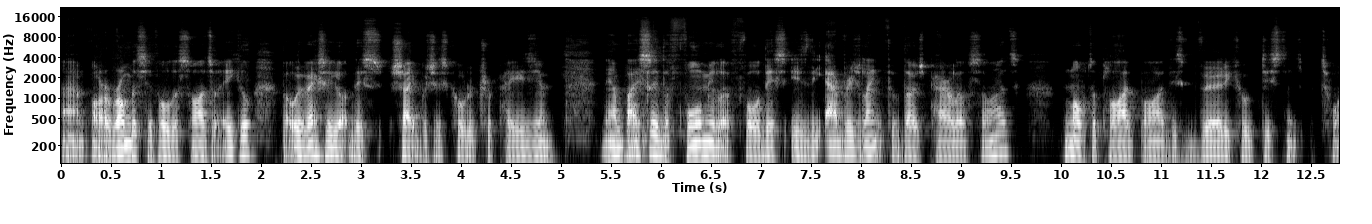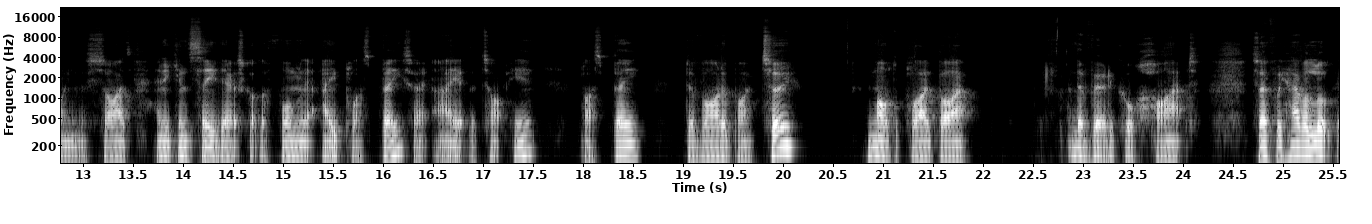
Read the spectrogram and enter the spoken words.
um, or a rhombus if all the sides were equal, but we've actually got this shape which is called a trapezium. Now basically the formula for this is the average length of those parallel sides multiplied by this vertical distance between the sides. And you can see there it's got the formula a plus b, so a at the top here, plus b divided by 2 multiplied by the vertical height. So if we have a look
